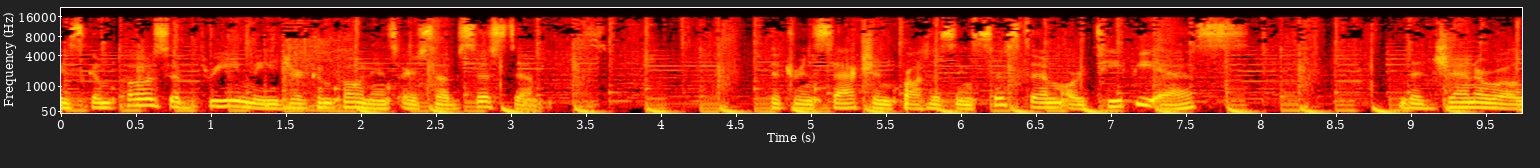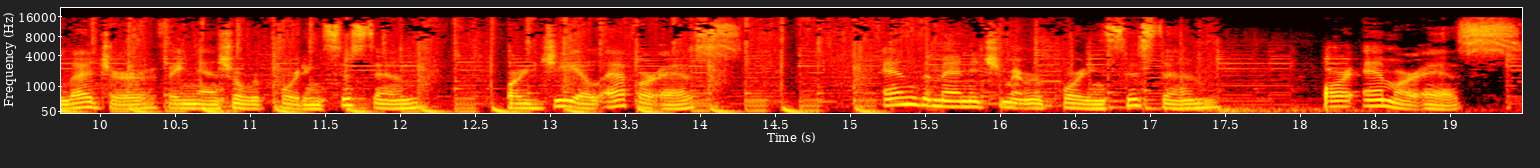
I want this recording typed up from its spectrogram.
is composed of three major components or subsystems. The Transaction Processing System or TPS, the General Ledger Financial Reporting System or GLFRS, and the Management Reporting System or MRS.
